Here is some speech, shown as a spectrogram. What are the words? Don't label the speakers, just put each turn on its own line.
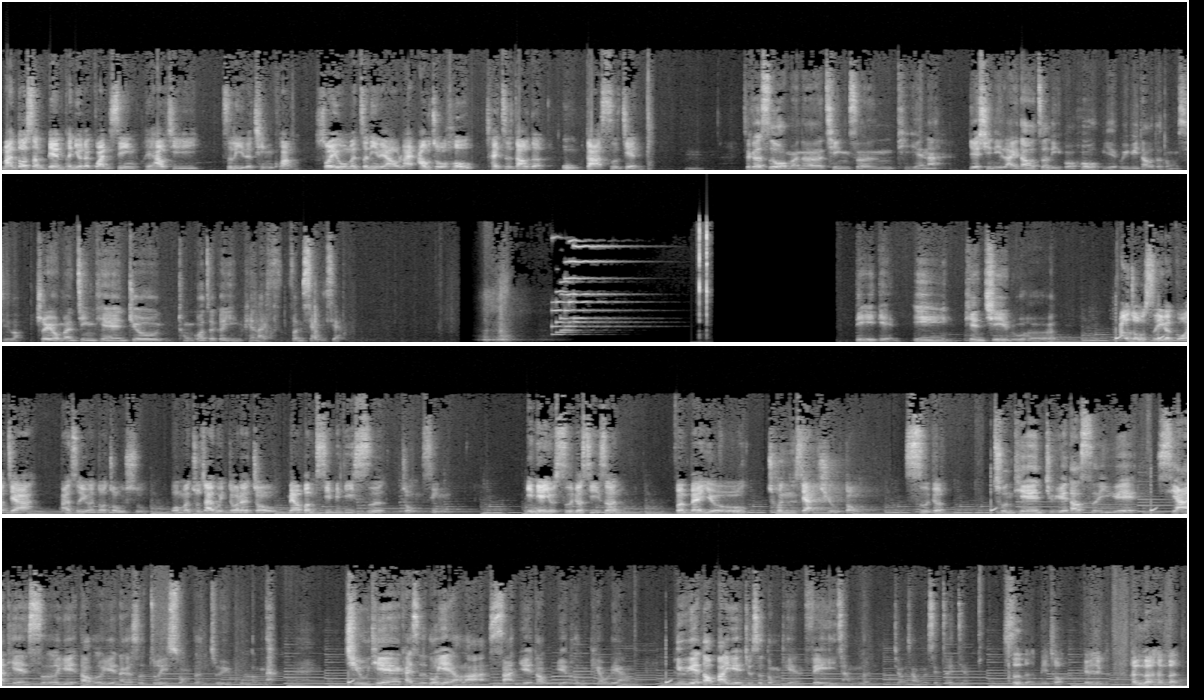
蛮多身边朋友的关心，会好奇这里的情况，所以我们整理了来澳洲后才知道的五大事件。
嗯这个是我们的亲身体验呐、也许你来到这里过后也会遇到的东西了，所以我们今天就通过这个影片来分享一下。第一点，一天气如何？
澳洲是一个国家，但是有很多州属。我们住在维多利亚州 Melbourne CBD 市中心，一年有四个 season，分别有春夏秋冬四个。
春天九月到十一月，夏天十二月到二月，那个是最爽的、最不冷的。秋天开始落叶了啦，三月到五月很漂亮，六月到八月就是冬天，非常冷，就像我们现在这样。
是的，没错，感觉很冷很冷。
